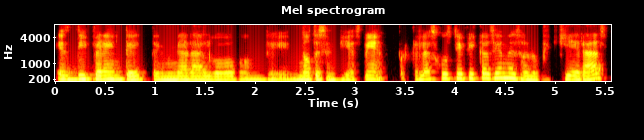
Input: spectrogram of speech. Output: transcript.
Es diferente terminar algo donde no te sentías bien, porque las justificaciones o lo que quieras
